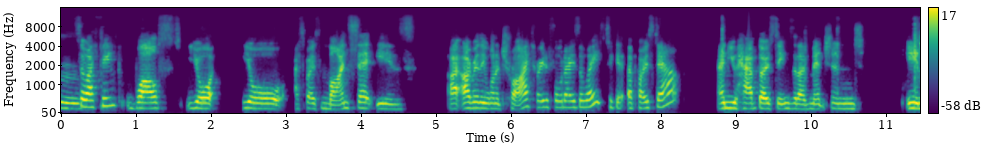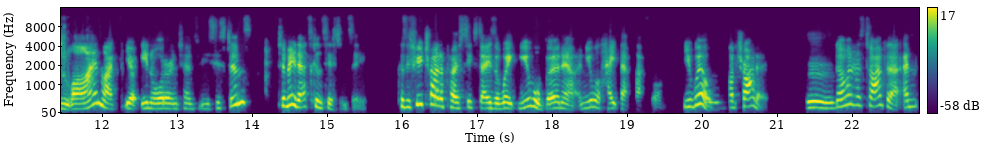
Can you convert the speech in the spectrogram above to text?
Mm. So I think whilst your your I suppose mindset is I, I really want to try three to four days a week to get a post out, and you have those things that I've mentioned in line, like you're in order in terms of your systems. To me, that's consistency. Because if you try to post six days a week, you will burn out and you will hate that platform. You will. I've tried it. Mm. No one has time for that. And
